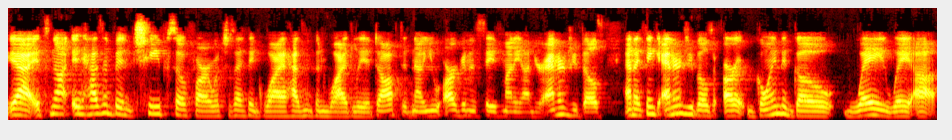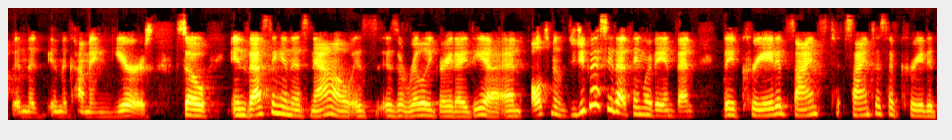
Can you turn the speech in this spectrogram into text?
Yeah, it's not it hasn't been cheap so far, which is I think why it hasn't been widely adopted. Now you are going to save money on your energy bills, and I think energy bills are going to go way way up in the in the coming years. So investing in this now is is a really great idea. And ultimately, did you guys see that thing where they invent they've created science scientists have created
